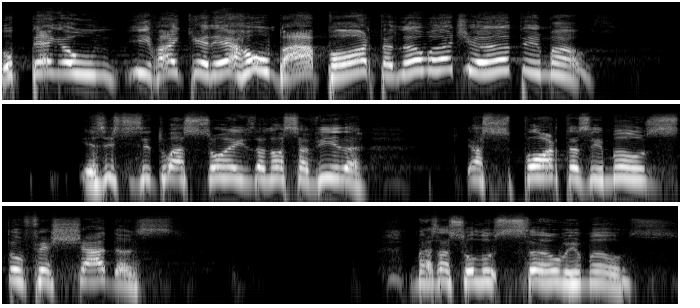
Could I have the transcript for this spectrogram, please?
ou pega um e vai querer arrombar a porta. Não, não adianta, irmãos. Existem situações da nossa vida que as portas, irmãos, estão fechadas. Mas a solução, irmãos,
